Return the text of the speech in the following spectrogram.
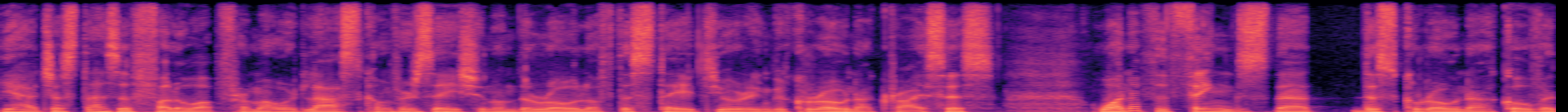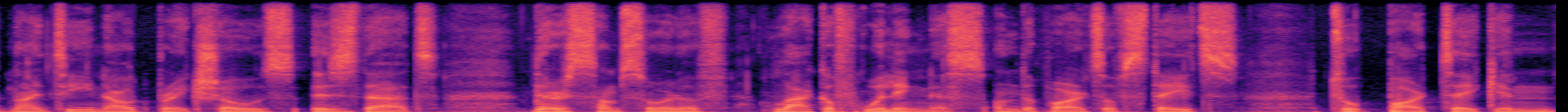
Yeah, just as a follow up from our last conversation on the role of the state during the corona crisis, one of the things that this corona COVID 19 outbreak shows is that there's some sort of lack of willingness on the parts of states to partake in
